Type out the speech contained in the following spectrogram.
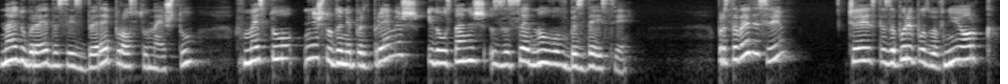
най-добре е да се избере просто нещо – вместо нищо да не предприемеш и да останеш заседнал в бездействие. Представете си, че сте за първи път в Нью Йорк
